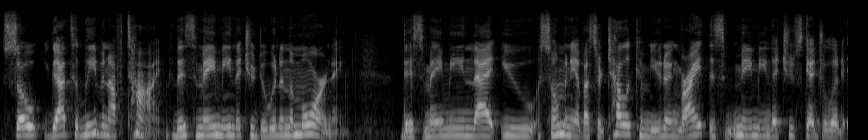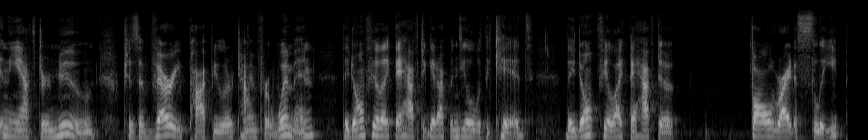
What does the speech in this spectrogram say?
So you got to leave enough time. This may mean that you do it in the morning. This may mean that you, so many of us are telecommuting, right? This may mean that you schedule it in the afternoon, which is a very popular time for women. They don't feel like they have to get up and deal with the kids, they don't feel like they have to fall right asleep.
